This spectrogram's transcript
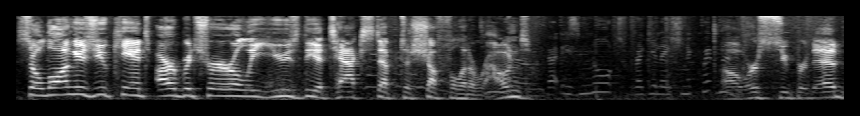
so long as you can't arbitrarily use the attack step to shuffle it around. No, that is not regulation equipment. Oh, we're super dead.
